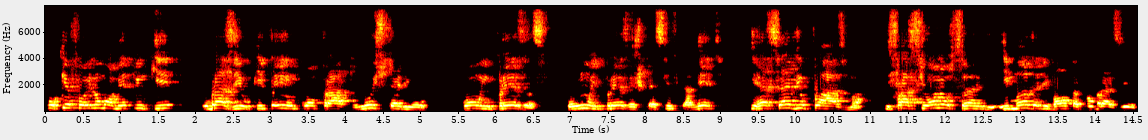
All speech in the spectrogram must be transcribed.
Porque foi no momento em que o Brasil, que tem um contrato no exterior com empresas, com uma empresa especificamente, que recebe o plasma e fraciona o sangue e manda de volta para o Brasil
